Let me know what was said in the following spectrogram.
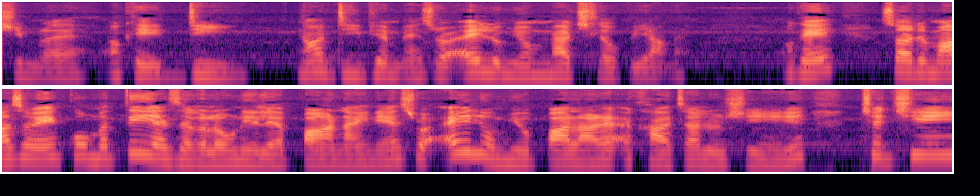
ရှိမလဲ okay d เนาะ d ဖြစ်မယ်ဆိုတော့အဲ့လိုမျိုး match လုပ်ပေးရမယ် okay ဆိုတော့ဒီမှာဆိုရင်ကိုမသိရဲ့စကားလုံးတွေလည်းပါနိုင်တယ်ဆိုတော့အဲ့လိုမျိုးပါလာတဲ့အခါကျလို့ရှိရင်ချက်ချင်း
